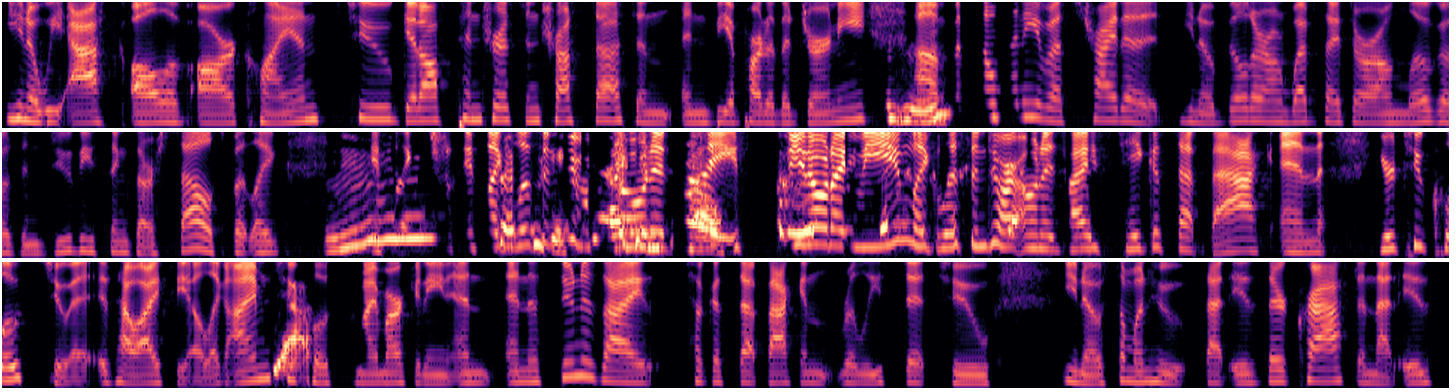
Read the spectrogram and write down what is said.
you know we ask all of our clients to get off pinterest and trust us and and be a part of the journey mm-hmm. um, but so many of us try to you know build our own websites or our own logos and do these things ourselves but like mm-hmm. it's like it's like listen to our own advice you know what i mean like listen to our own advice take a step back and you're too close to it is how i feel like i'm too yeah. close to my marketing and and as soon as i took a step back and released it to you know someone who that is their craft and that is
